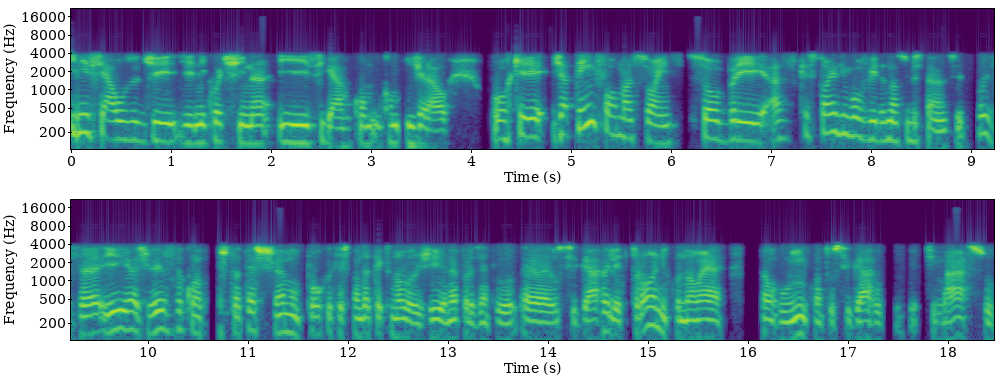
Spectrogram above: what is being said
iniciar o uso de, de nicotina e cigarro como, como, em geral porque já tem informações sobre as questões envolvidas na substância. Pois é, e às vezes o contexto até chama um pouco a questão da tecnologia, né? Por exemplo, é, o cigarro eletrônico não é tão ruim quanto o cigarro de maço,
